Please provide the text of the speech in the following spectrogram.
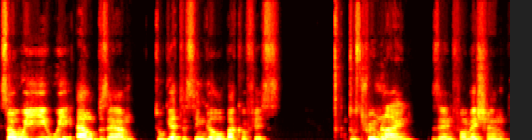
So we, we help them to get a single back office to streamline the information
